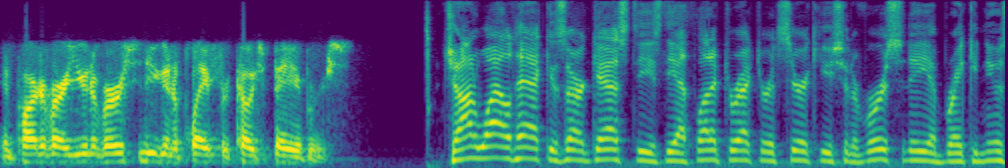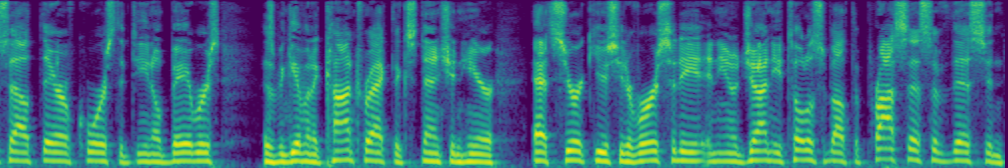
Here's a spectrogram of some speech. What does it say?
and part of our university, you're going to play for Coach Babers. John Wildhack is our guest. He's the athletic director at Syracuse University. A breaking news out there, of course, that Dino Babers has been given a contract extension here at Syracuse University. And, you know, John, you told us about the process of this and,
